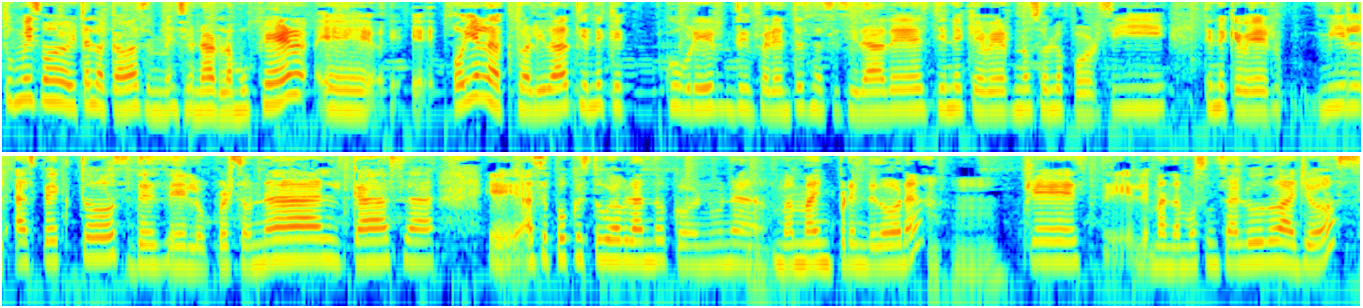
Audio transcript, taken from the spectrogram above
Tú mismo ahorita lo acabas de mencionar, la mujer eh, eh, hoy en la actualidad tiene que cubrir diferentes necesidades, tiene que ver no solo por sí, tiene que ver mil aspectos desde lo personal, casa. Eh, hace poco estuve hablando con una mamá emprendedora que este, le mandamos un saludo a Joss.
